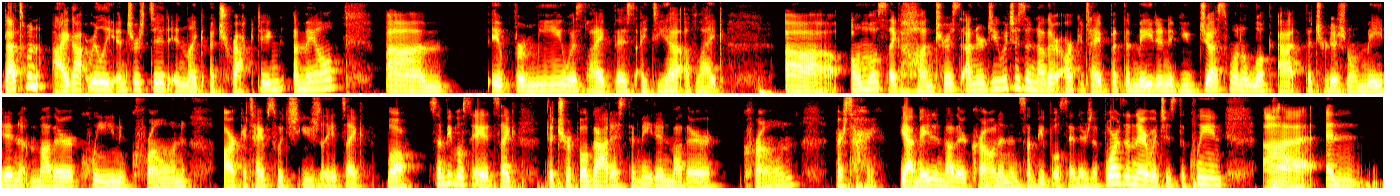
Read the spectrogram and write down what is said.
that's when I got really interested in like attracting a male um, it for me was like this idea of like uh, almost like huntress energy, which is another archetype. But the maiden, if you just want to look at the traditional maiden, mother, queen, crone archetypes, which usually it's like, well, some people say it's like the triple goddess, the maiden, mother, crone, or sorry, yeah, maiden, mother, crone. And then some people say there's a fourth in there, which is the queen. Uh, and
